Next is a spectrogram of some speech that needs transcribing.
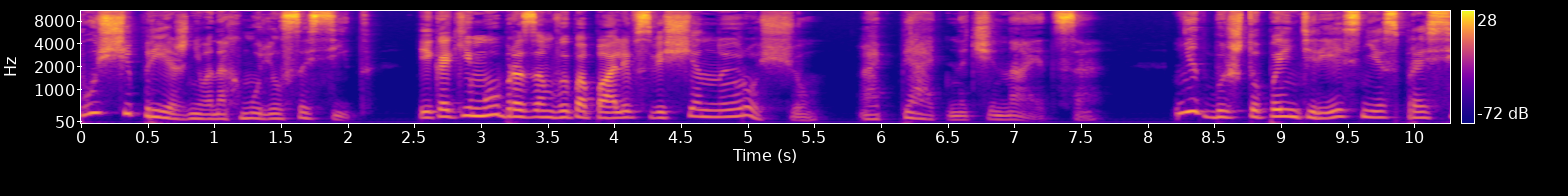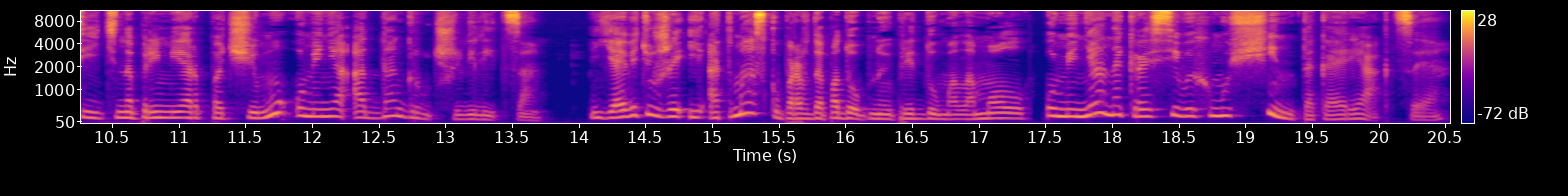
Пуще прежнего нахмурился Сид. И каким образом вы попали в священную рощу? Опять начинается. Нет бы что поинтереснее спросить, например, почему у меня одна грудь шевелится. Я ведь уже и отмазку правдоподобную придумала, мол, у меня на красивых мужчин такая реакция.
